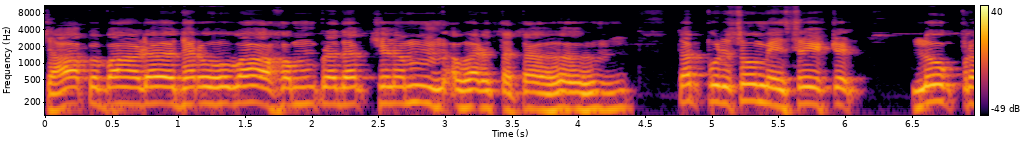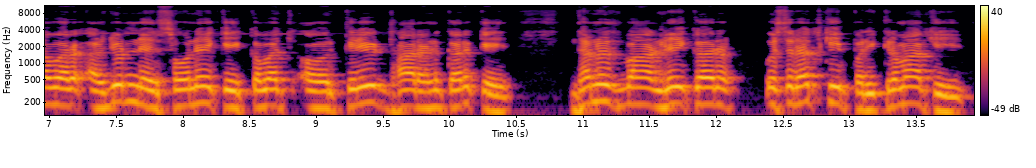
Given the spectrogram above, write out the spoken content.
चाप बाण धरो वाहम प्रदक्षिणम अवर्तत। तब पुरुषों में श्रेष्ठ लोक प्रवर अर्जुन ने सोने के कवच और किरीट धारण करके धनुष बाण लेकर उस रथ की परिक्रमा की।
